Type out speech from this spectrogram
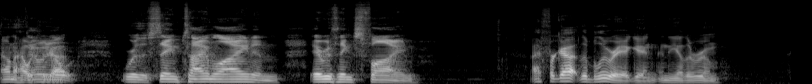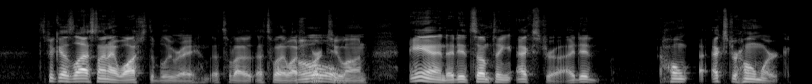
I don't know how Now we we forgot. know we're the same timeline and everything's fine. I forgot the Blu-ray again in the other room. It's because last night I watched the Blu-ray. That's what I that's what I watched part Oh. two on, and I did something extra. I did home extra homework.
